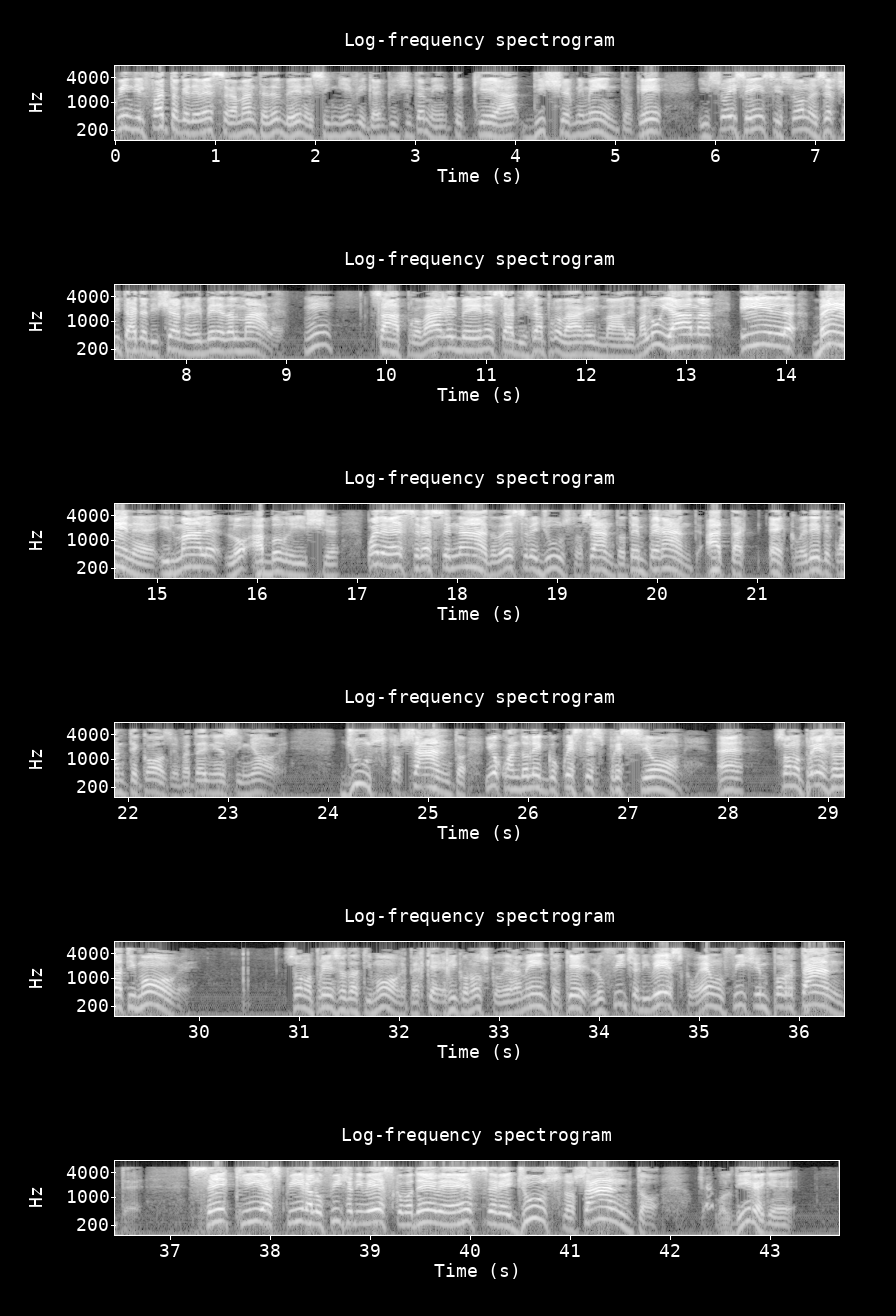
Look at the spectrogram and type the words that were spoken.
Quindi il fatto che deve essere amante del bene significa implicitamente che ha discernimento, che i suoi sensi sono esercitati a discernere il bene dal male. Hm? Sa approvare il bene, sa disapprovare il male, ma lui ama il bene, il male lo aborrisce. Poi deve essere assennato, deve essere giusto, santo, temperante, attaccato. Ecco, vedete quante cose, fratelli del Signore. Giusto, santo. Io quando leggo queste espressioni, eh, sono preso da timore, sono preso da timore perché riconosco veramente che l'ufficio di vescovo è un ufficio importante. Se chi aspira all'ufficio di vescovo deve essere giusto, santo, cioè vuol dire che,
